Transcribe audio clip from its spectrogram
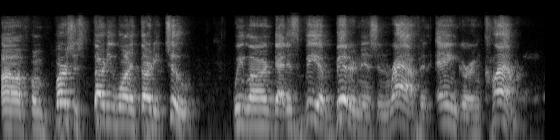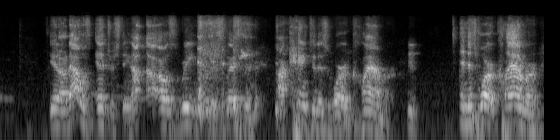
uh, from verses 31 and 32, we learned that it's via bitterness and wrath and anger and clamor. You know, that was interesting. I, I was reading through this list and I came to this word clamor. And this word clamor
